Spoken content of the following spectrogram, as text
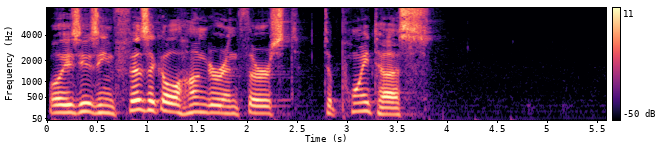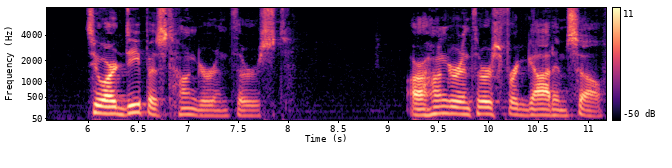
Well, he's using physical hunger and thirst to point us to our deepest hunger and thirst our hunger and thirst for God Himself.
